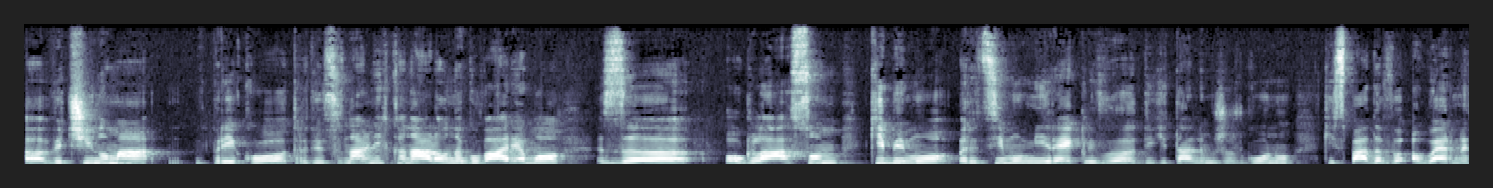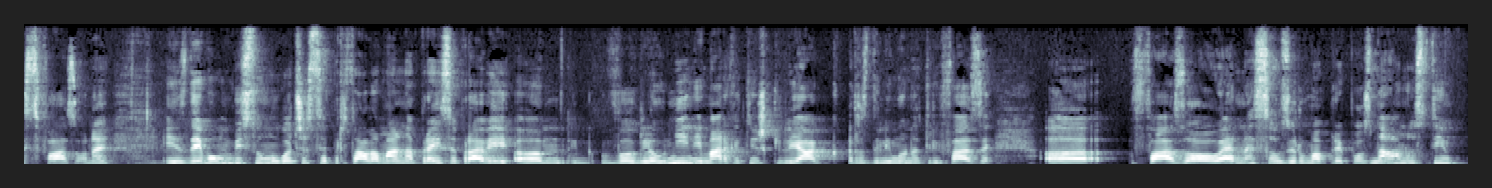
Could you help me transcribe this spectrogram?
večinoma preko tradicionalnih kanalov nagovarjamo z oglasom, ki bi mu, recimo, mi rekli v digitalnem žargonu, ki spada v awareness fazo. Ne? In zdaj bom v bistvu mogoče se predstavljal malo naprej. Se pravi, um, v glavnini marketinški lijak razdelimo na tri faze: uh, fazo awarenessa oziroma prepoznavnosti.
